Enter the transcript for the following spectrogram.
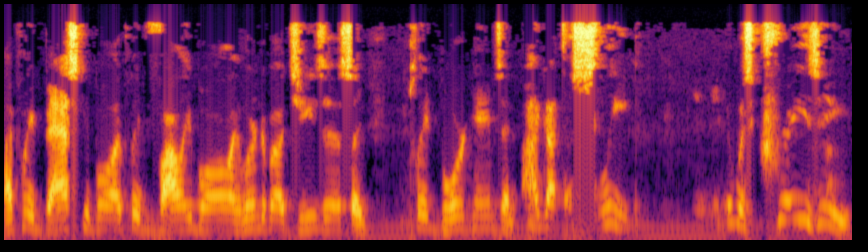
I played basketball. I played volleyball. I learned about Jesus. I played board games and I got to sleep. It was crazy.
